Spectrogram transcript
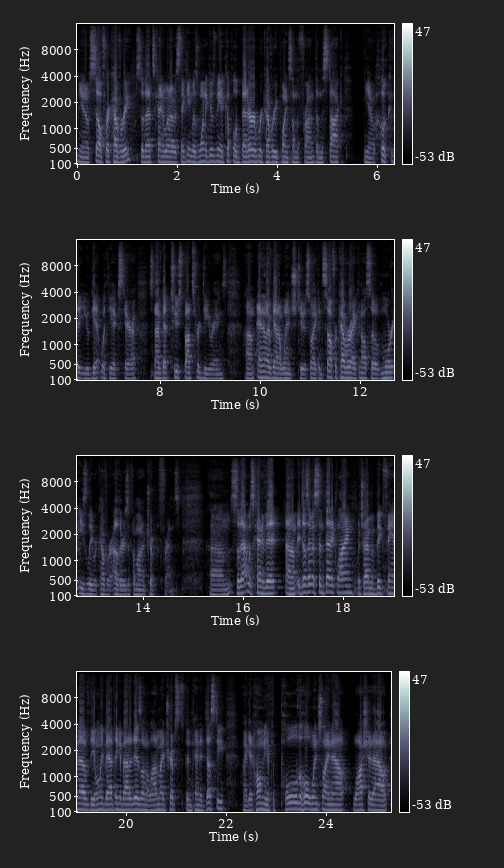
you know self recovery so that's kind of what i was thinking was one it gives me a couple of better recovery points on the front than the stock you know hook that you get with the xterra so now i've got two spots for d-rings um, and then i've got a winch too so i can self recover i can also more easily recover others if i'm on a trip with friends um, so that was kind of it. Um, it does have a synthetic line, which I'm a big fan of. The only bad thing about it is on a lot of my trips, it's been kind of dusty. When I get home, you have to pull the whole winch line out, wash it out,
